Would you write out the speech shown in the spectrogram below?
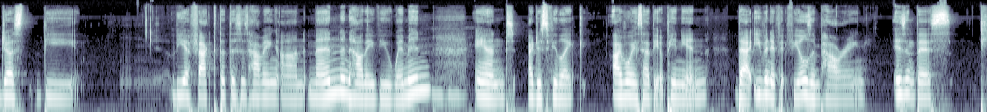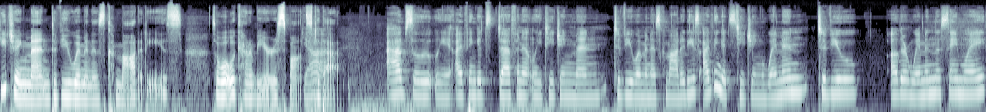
just the the effect that this is having on men and how they view women mm-hmm. and I just feel like I've always had the opinion that even if it feels empowering isn't this teaching men to view women as commodities so what would kind of be your response yeah. to that Absolutely. I think it's definitely teaching men to view women as commodities. I think it's teaching women to view other women the same way.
